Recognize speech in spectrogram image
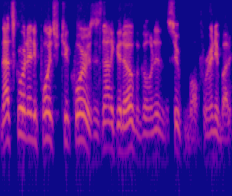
Not scoring any points for two quarters is not a good omen going into the Super Bowl for anybody.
